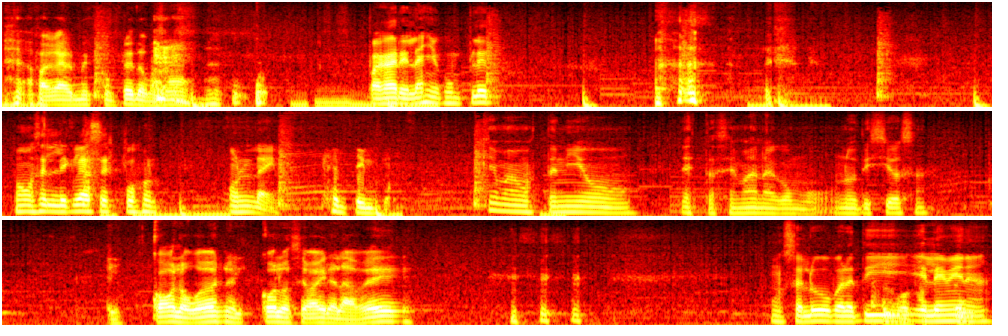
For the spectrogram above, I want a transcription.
A pagar el mes completo para nada. Pagar el año completo. Vamos a hacerle clases por online. ¿Qué más hemos tenido esta semana como noticiosa? El colo, weón. El colo se va a ir a la vez. Un saludo para ti, Algo Elemena.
